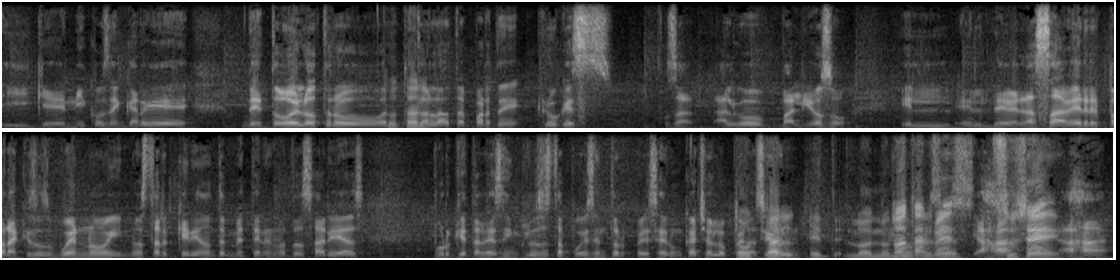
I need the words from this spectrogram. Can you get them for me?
y que Nico se encargue de todo el otro, Total. toda la otra parte, creo que es, o sea, algo valioso. El, el de verdad saber para qué sos bueno y no estar queriéndote meter en otras áreas, porque tal vez incluso hasta puedes entorpecer un cacho de la operación. total. eh, lo- lo No, tal vez. Sucede. Ajá.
